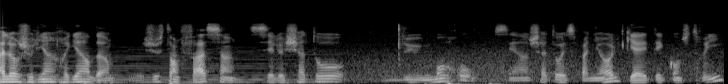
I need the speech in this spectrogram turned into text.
Alors Julien, regarde, juste en face, c'est le château du Morro. C'est un château espagnol qui a été construit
